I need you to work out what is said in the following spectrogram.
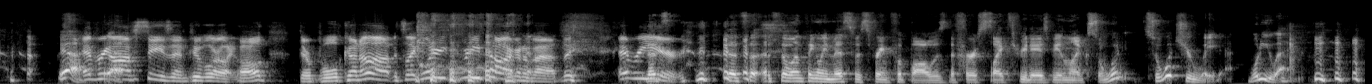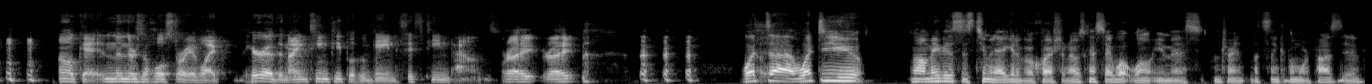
Yeah. every yeah. off season. People are like, "Oh, they're bulking up." It's like, what are you, what are you talking about? They- every That's- year. that's the, that's the one thing we missed with spring football was the first like three days being like, so what? So what's your weight at? What are you at? okay, and then there's a whole story of like, here are the 19 people who gained 15 pounds. right, right. what uh, what do you? Well, maybe this is too negative of a question. I was gonna say, what won't you miss? I'm trying. Let's think of a more positive.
